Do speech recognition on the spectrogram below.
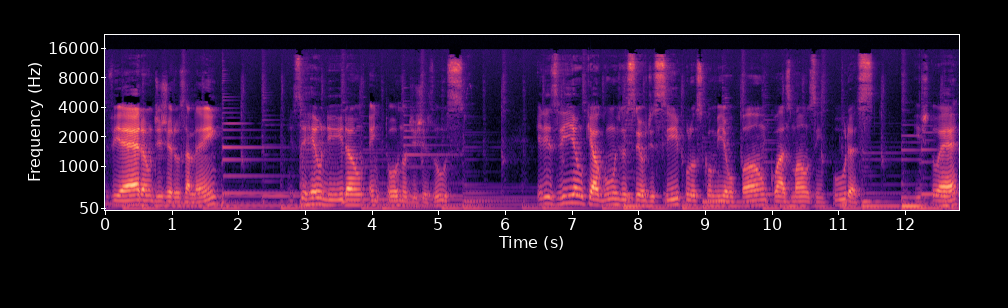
vieram de Jerusalém e se reuniram em torno de Jesus. Eles viam que alguns dos seus discípulos comiam pão com as mãos impuras, isto é,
